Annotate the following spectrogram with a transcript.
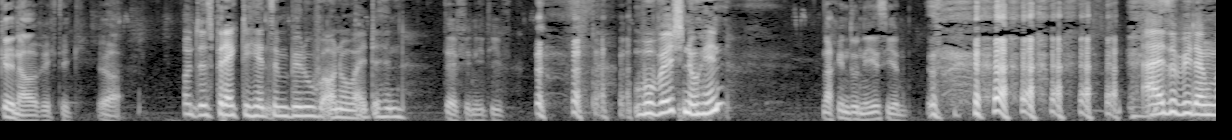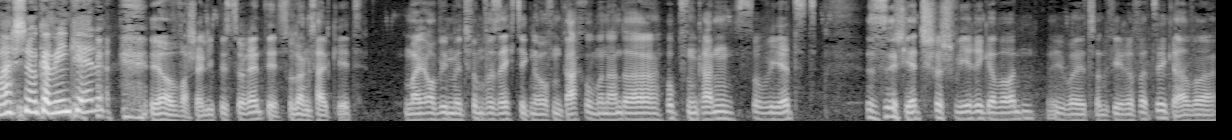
Genau, richtig, ja. Und das prägt dich jetzt im Beruf auch noch weiterhin. Definitiv. Wo willst du noch hin? Nach Indonesien. also, wie lange machst du noch Kaminkehre? Ja, wahrscheinlich bis zur Rente, solange es halt geht. Mal, ob ich mit 65 noch auf dem Dach umeinander hupfen kann, so wie jetzt. Es ist jetzt schon schwieriger geworden. Ich war jetzt an 44, aber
